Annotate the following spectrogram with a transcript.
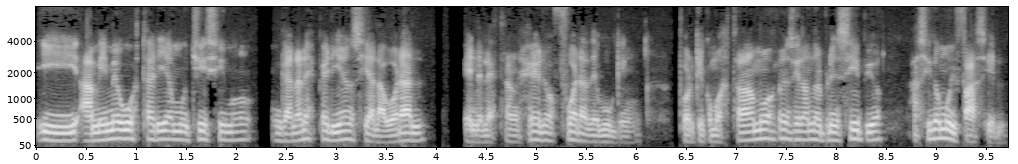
Y a mí me gustaría muchísimo ganar experiencia laboral en el extranjero fuera de Booking, porque como estábamos mencionando al principio, ha sido muy fácil.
